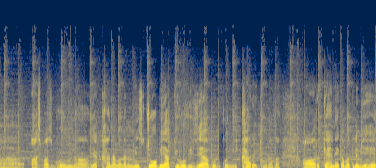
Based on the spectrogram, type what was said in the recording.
आसपास घूमना, या खाना बनाना मीन्स जो भी आपकी हॉबीज़ है, आप उनको निखारें थोड़ा सा और कहने का मतलब ये है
